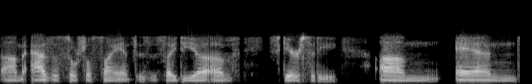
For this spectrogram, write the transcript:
um, as a social science is this idea of scarcity um, and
